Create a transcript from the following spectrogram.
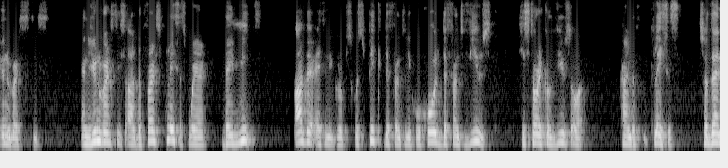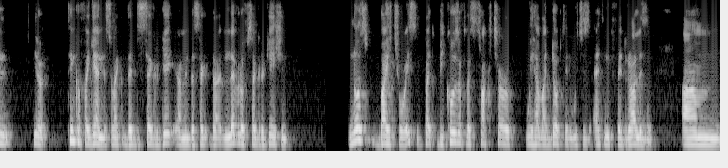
universities. And universities are the first places where they meet other ethnic groups who speak differently, who hold different views, historical views or kind of places. So then, you know, think of again, it's like the desegregate, I mean, the, the level of segregation, not by choice, but because of the structure we have adopted, which is ethnic federalism, Um,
